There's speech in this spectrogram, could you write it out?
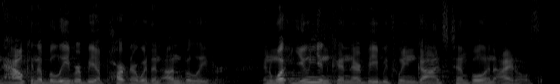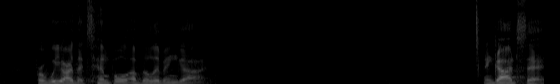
And how can a believer be a partner with an unbeliever? And what union can there be between God's temple and idols? For we are the temple of the living God. And God said,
